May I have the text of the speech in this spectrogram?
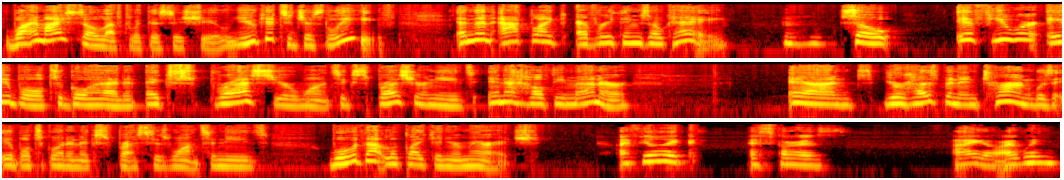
Why am I still left with this issue? You get to just leave and then act like everything's okay. Mm-hmm. So if you were able to go ahead and express your wants, express your needs in a healthy manner, and your husband in turn was able to go ahead and express his wants and needs, what would that look like in your marriage? I feel like as far as I go, I wouldn't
